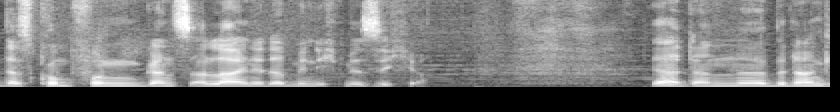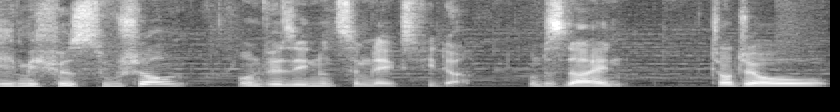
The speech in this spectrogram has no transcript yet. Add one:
Das kommt von ganz alleine, da bin ich mir sicher. Ja, dann äh, bedanke ich mich fürs Zuschauen und wir sehen uns demnächst wieder. Und bis dahin, ciao, ciao.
